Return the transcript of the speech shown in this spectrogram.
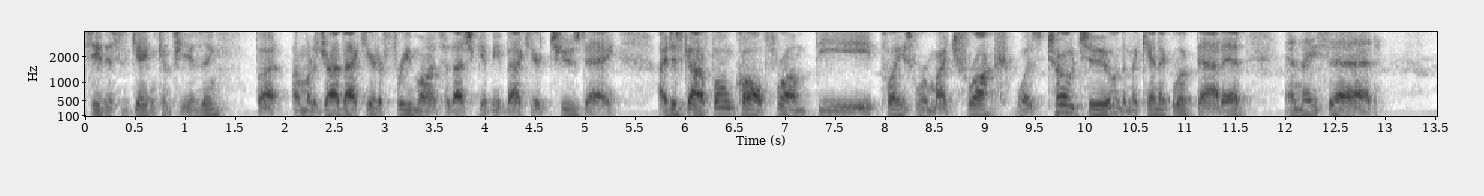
See, this is getting confusing but I'm going to drive back here to Fremont, so that should get me back here Tuesday. I just got a phone call from the place where my truck was towed to. The mechanic looked at it and they said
